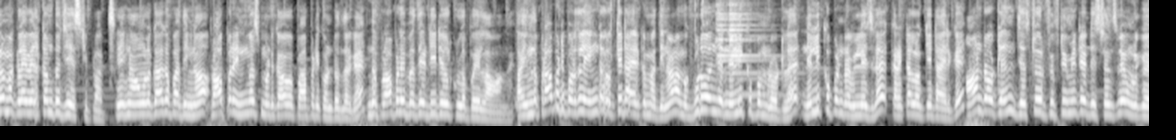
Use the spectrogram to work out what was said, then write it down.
ஹலோ மக்களே வெல்கம் டு ஜிஎஸ்டி பிளாட்ஸ் இன்னைக்கு நான் உங்களுக்காக பார்த்தீங்கன்னா ப்ராப்பர் இன்வெஸ்ட்மெண்ட்டுக்காக ப்ராப்பர்ட்டி கொண்டு வந்திருக்கேன். இந்த ப்ராப்பர்ட்டி பற்றி டீட்டெயில்குள்ளே போயிடலாம் வாங்க. இந்த ப்ராப்பர்ட்டி பொறுத்தல எங்கே லொக்கேட் ஆயிருக்கு பார்த்தீங்கன்னா நம்ம குடுவஞ்சர் நெல்லிக்குப்பம் ரோட்டில் நெல்லிக்குப்பம்ன்ற வில்லேஜ்ல கரெக்டாக லொக்கேட் ஆயிருக்கு. ஆன் ரோட்லேருந்து ஜஸ்ட் ஒரு 50 மீட்டர் டிஸ்டன்ஸ்லேயே உங்களுக்கு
